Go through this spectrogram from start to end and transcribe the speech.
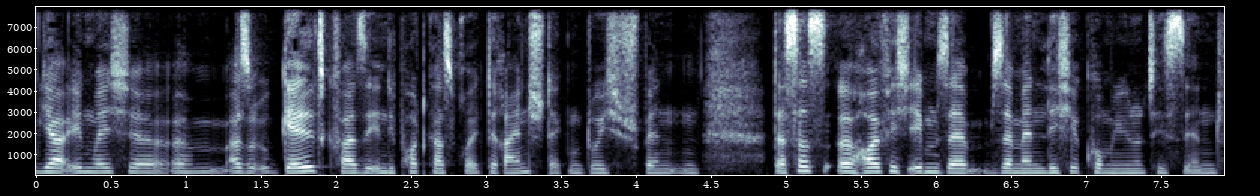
ja irgendwelche, ähm, also Geld quasi in die Podcast-Projekte reinstecken durch Spenden, dass das äh, häufig eben sehr, sehr männliche Communities sind.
